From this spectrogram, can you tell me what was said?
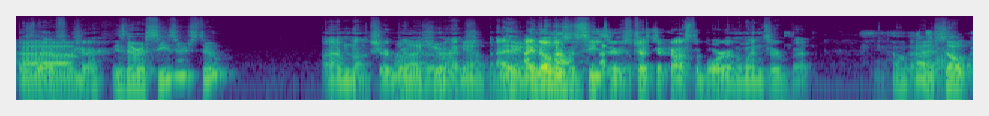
there Um, for sure. Is there a Caesars too? I'm not sure, but not I'd sure, yeah. I, Anyway, I know there's a Caesars just across the border in Windsor, but Yeah, Okay, that's so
